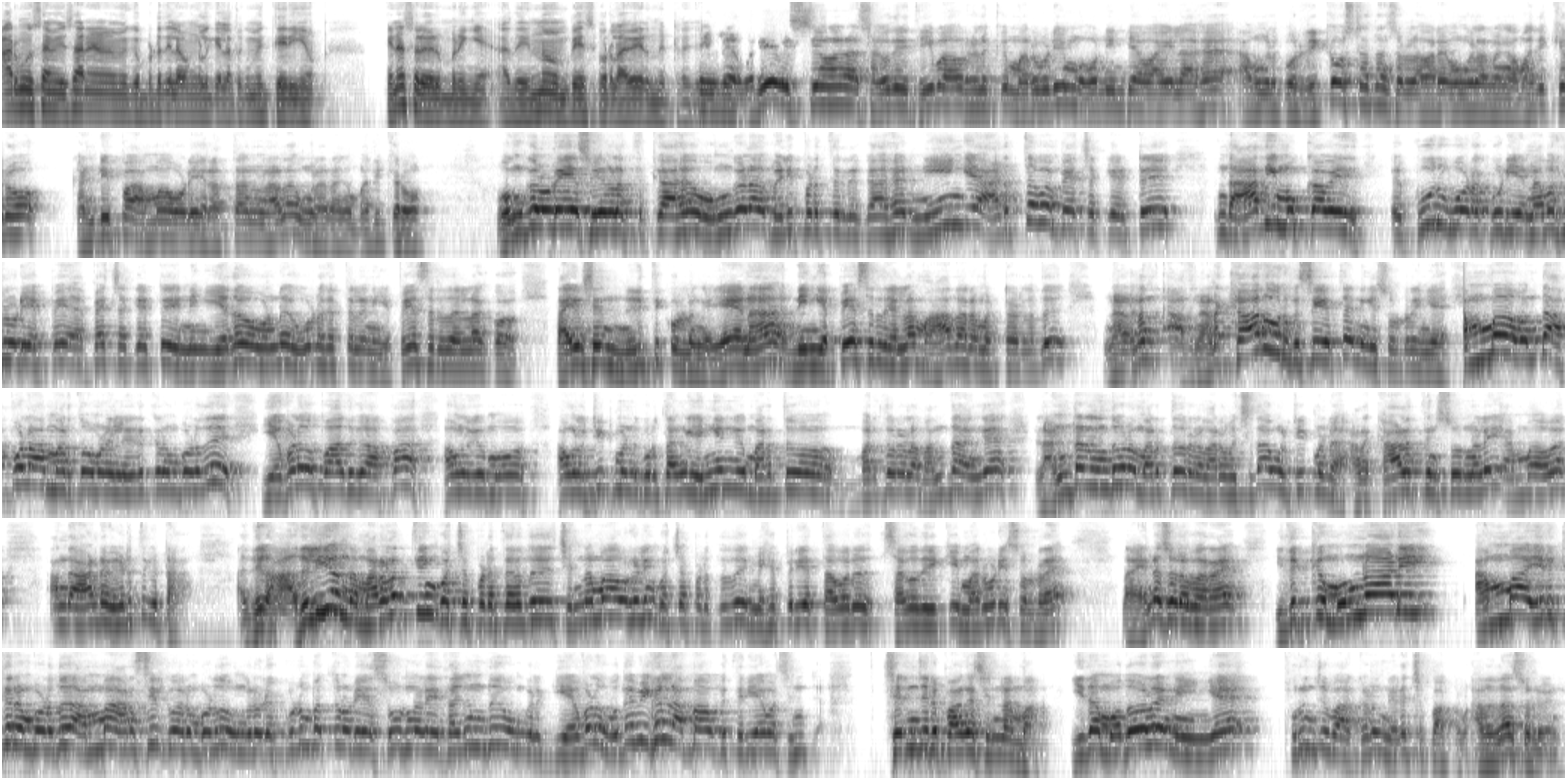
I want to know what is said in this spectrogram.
ஆறுமுகசாமி விசாரணை அமைக்கப்பட்டதில் அவங்களுக்கு எல்லாத்துக்குமே தெரியும். என்ன சொல்ல விரும்புறீங்க? அது இன்னும் பேசுபொருளாவே இருந்துட்டு இருக்கு. இல்ல ஒரே விஷயம் சகோதரி தீபா அவர்களுக்கு மறுபடியும் ஒன் இந்தியா வாயிலாக அவங்களுக்கு ஒரு ரிக்வஸ்ட்டை தான் சொல்ல வரேன். உங்களை நாங்க மதிக்கிறோம். கண்டிப்பா அம்மாவுடைய ரத்தனால உங்களை நாங்க மதிக்கிறோம். உங்களுடைய சுயநலத்துக்காக உங்களை வெளிப்படுத்துறதுக்காக நீங்க அடுத்தவன் பேச்சை கேட்டு இந்த அதிமுகவை கூறு போடக்கூடிய நபர்களுடைய பே பேச்சை கேட்டு நீங்க ஏதோ ஒண்ணு ஊடகத்துல நீங்க பேசுறதெல்லாம் தயவு செய்து நிறுத்திக் கொள்ளுங்க. ஏன்னா நீங்க பேசுறது எல்லாம் ஆதாரமற்றது நடந் அது நடக்காத ஒரு விஷயத்த நீங்க சொல்றீங்க. அம்மா வந்து அப்போலா மருத்துவமனையில் இருக்கிற பொழுது எவ்வளவு பாதுகாப்பா அவங்களுக்கு அவங்களுக்கு ட்ரீட்மெண்ட் கொடுத்தாங்க எங்கெங்க மருத்துவ மருத்துவர்களை வந்தாங்க லண்டன்ல இருந்து கூட மருத்துவர்களை வர வச்சு தான் அவங்களுக்கு ட்ரீட்மெண்ட் ஆனா காலத்தின் சூழ்நிலை அம்மாவை அந்த ஆண்டை எடுத்துக்கிட்டான். அது அதுலயும் அந்த மரணத்தையும் கொச்சப்படுத்துறது சின்னம்மா அவர்களையும் கொச்சப்படுத்துறது மிகப்பெரிய தவறு. சகோதரிக்கு மறுபடியும் சொல்றேன். நான் என்ன சொல்ல வரேன்? இதுக்கு முன்னாடி அம்மா இருக்கிற பொழுது அம்மா அரசியலுக்கு வரும்பொழுது உங்களுடைய குடும்பத்தினுடைய சூழ்நிலை தகுந்து உங்களுக்கு எவ்வளவு உதவிகள் அம்மாவுக்கு தெரியாம செஞ்சு செஞ்சிருப்பாங்க சின்னம்மா. இதை முதல்ல நீங்க புரிஞ்சு பார்க்கணும் நினைச்சு பார்க்கணும். அதுதான் சொல்லுவேன்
